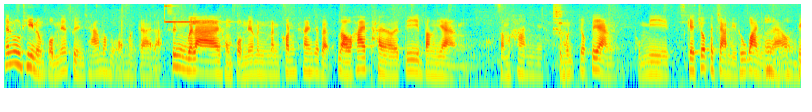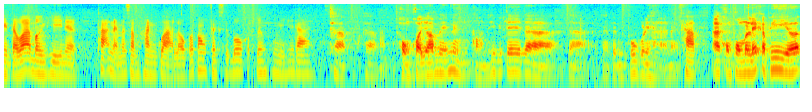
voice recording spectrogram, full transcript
งั้นรูทีนของผมเนี่ยตื่นเช้ามาผมออกกำลังกายละซึ่งเวลาของผมเนี่ยมันมันค่อนข้างจะแบบเราให้ priority บางอย่างสำคัญไงสมมติยกตัวอย่างผมมีสเกจ u l e ประจำอยู่ทุกวันอยู่แล้วอืมเพียงแต่ว่าบางทีเนี่ย ถ้าอันไหนมันสำคัญกว่าเราก็ต้อง flexible กับเรื่องพวกนี้ให้ได้ ครับครับ ผมขอย้อนไปนิดนึงก่อนที่พี่เต้จะจะจะเป็นผู้บริหารนะครับ อะของผมมันเล็กกับพี่เยอะ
